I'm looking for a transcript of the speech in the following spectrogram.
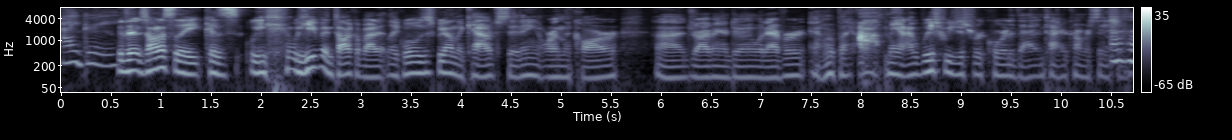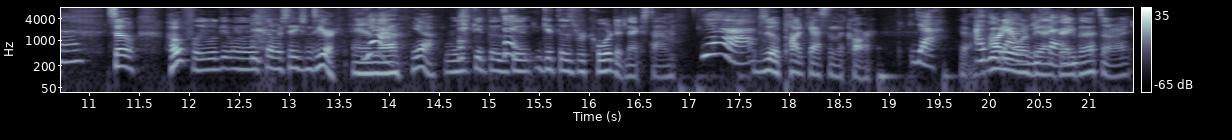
I agree. But there's honestly because we we even talk about it like we'll just be on the couch sitting or in the car uh, driving or doing whatever and we're like oh man I wish we just recorded that entire conversation Uh-huh. so hopefully we'll get one of those conversations here and Yeah. uh, yeah we'll get those good, get those recorded next time Yeah, we'll do a podcast in the car yeah. yeah I think audio that would wouldn't be, be that fun. great but that's all right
